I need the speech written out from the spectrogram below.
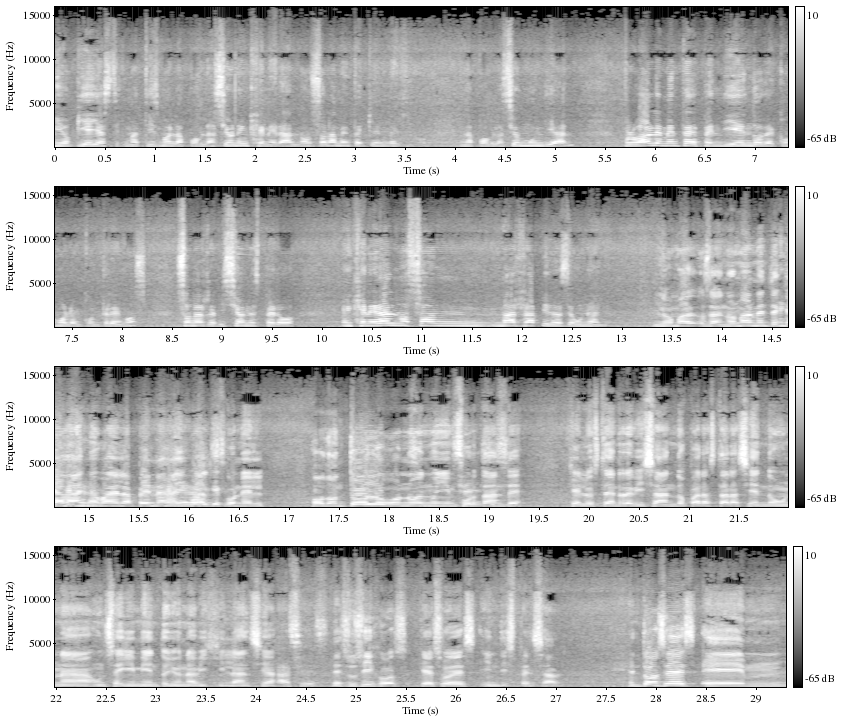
miopía y astigmatismo en la población en general, no solamente aquí en México, en la población mundial. Probablemente dependiendo de cómo lo encontremos, son las revisiones, pero en general no son más rápidas de un año. No más, o sea, normalmente En cada general. año vale la pena, general, igual que sí. con el odontólogo, no es muy importante sí. Que lo estén revisando para estar haciendo una, un seguimiento y una vigilancia Así es. de sus hijos, que eso es indispensable. Entonces, eh,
